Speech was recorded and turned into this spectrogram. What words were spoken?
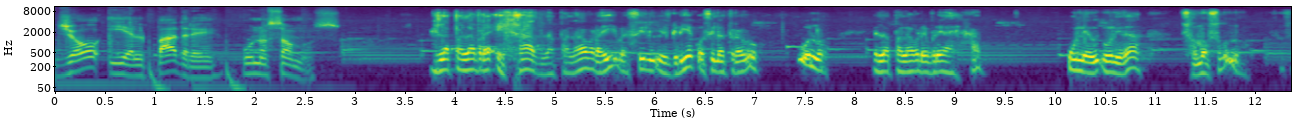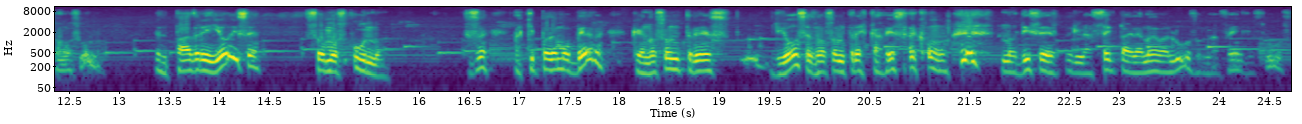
yo y el Padre uno somos. Es la palabra ejad, la palabra ahí, decir, el griego si la tradujo. Uno, es la palabra hebrea ejad. unidad, somos uno, somos uno. El Padre y yo, dice, somos uno. Entonces, aquí podemos ver que no son tres dioses, no son tres cabezas, como nos dice la secta de la nueva luz, o la fe en Jesús,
